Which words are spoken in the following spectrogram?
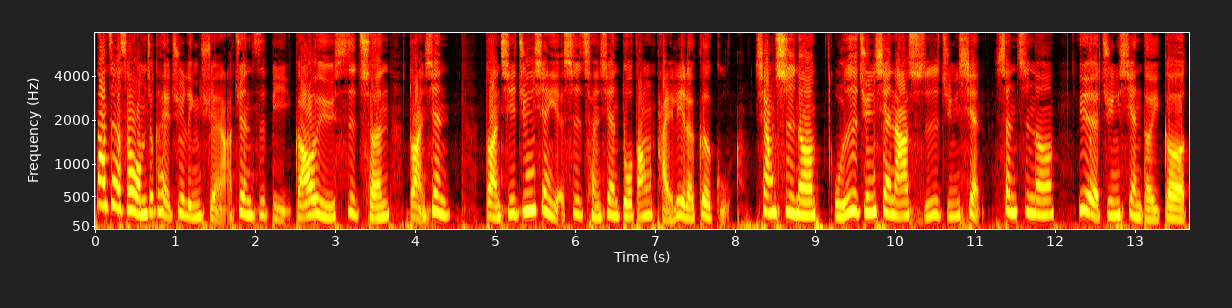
那这个时候我们就可以去遴选啊，券资比高于四成，短线短期均线也是呈现多方排列的个股，像是呢五日均线啊、十日均线，甚至呢月均线的一个。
